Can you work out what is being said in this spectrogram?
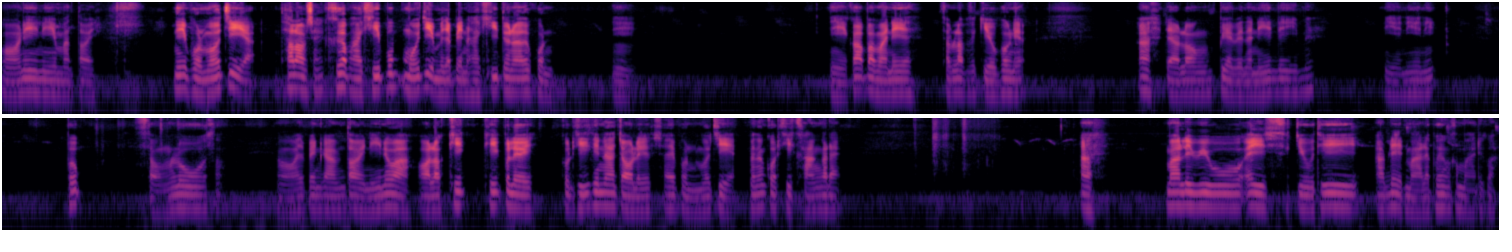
อ๋อ นี่นี่มาต่อย นี่ผลโมจิอะถ้าเราใช้เคลือบฮาคิปุ๊บโมจิมันจะเป็นฮาคิตัวนะทุกคน นี่ นี่ก็ประมาณนี้สำหรับสกิลพวกเนี้ย อะเดี๋ยวลองเปลี่ยนเป็นอันนี้ดีไหมนี่อันนี้อันนี้ปุ๊บสองรูสองอ๋อจะเป็นการต่อยนี้นี่ว่ะอ๋อเราคลิกคลิกไปเลย กดคลิกที่หน้าจอเลยใช้ผลโมจิไม่ต้องกดคลิกครั้งก็ได้ อะ มารีวิวไอ้สกิลที่อัปเดตมาแล้วเพิ่มเข้ามาดีกว่า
